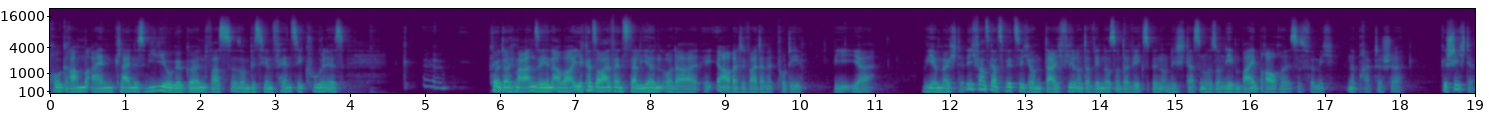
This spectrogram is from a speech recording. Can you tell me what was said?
Terminal-Programm ein kleines Video gegönnt, was so ein bisschen fancy cool ist. Könnt ihr euch mal ansehen, aber ihr könnt es auch einfach installieren oder ihr arbeitet weiter mit Putty, wie ihr wie ihr möchtet. Ich fand es ganz witzig und da ich viel unter Windows unterwegs bin und ich das nur so nebenbei brauche, ist es für mich eine praktische Geschichte.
